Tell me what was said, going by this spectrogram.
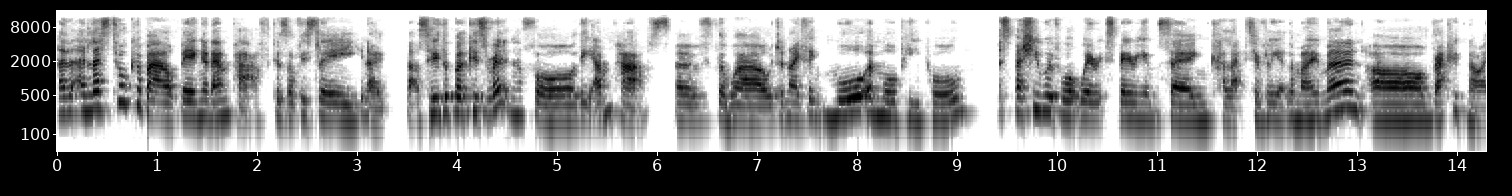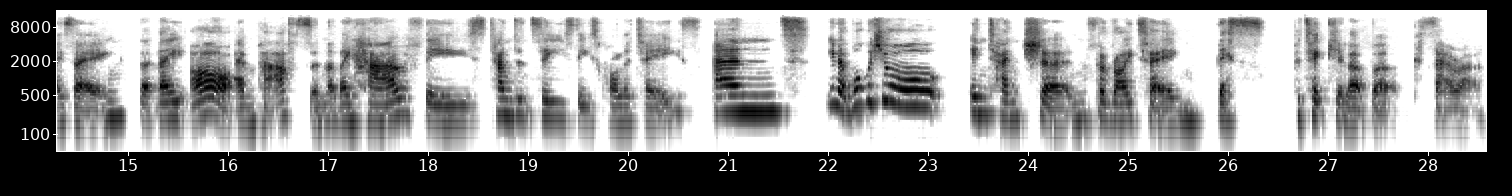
And, and let's talk about being an empath because obviously you know that's who the book is written for the empaths of the world. And i think more and more people especially with what we're experiencing collectively at the moment, are recognizing that they are empaths and that they have these tendencies, these qualities. And, you know, what was your intention for writing this particular book, Sarah?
